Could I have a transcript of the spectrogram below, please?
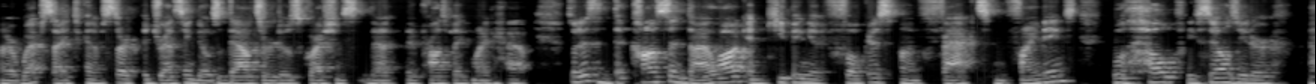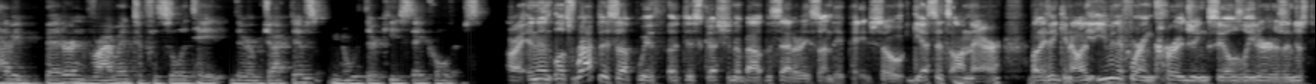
our website to kind of start addressing those doubts or those questions that a prospect might have so this constant dialogue and keeping it focused on facts and findings will help the sales leader have a better environment to facilitate their objectives you know with their key stakeholders all right, and then let's wrap this up with a discussion about the Saturday Sunday page. So, yes, it's on there, but I think, you know, even if we're encouraging sales leaders and just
